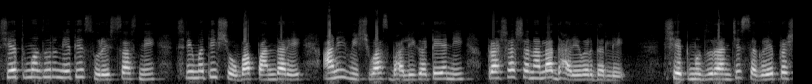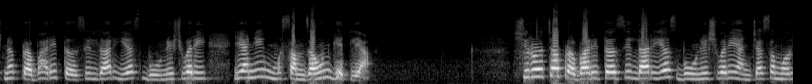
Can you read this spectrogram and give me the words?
शेतमजूर नेते सुरेश सासने श्रीमती शोभा पांदारे आणि विश्वास भालिगटे यांनी प्रशासनाला धारेवर धरले. शेतमजुरांचे सगळे प्रश्न प्रभारी तहसीलदार एस भुवनेश्वरी यांनी समजावून घेतल्या. शिरोळच्या प्रभारी तहसीलदार एस भुवनेश्वरी यांच्यासमोर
